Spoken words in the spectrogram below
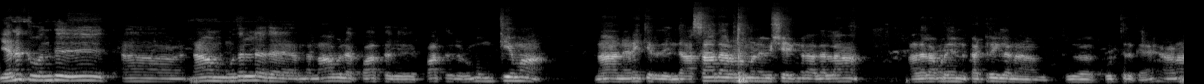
எனக்கு வந்து நான் முதல்ல அதை அந்த நாவலை பார்த்தது பார்த்ததுல ரொம்ப முக்கியமா நான் நினைக்கிறது இந்த அசாதாரணமான விஷயங்கள் அதெல்லாம் அதெல்லாம் கூட என் கட்டுரையில நான் கொடுத்துருக்கேன். ஆனா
